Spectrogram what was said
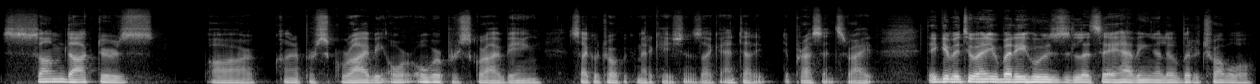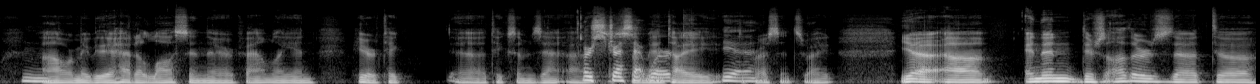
some doctors are kind of prescribing or overprescribing psychotropic medications like antidepressants, right? They give it to anybody who's, let's say, having a little bit of trouble mm. uh, or maybe they had a loss in their family, and here take uh, take some uh, or stress some at work, antidepressants, yeah. right? Yeah, uh, and then there's others that uh,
